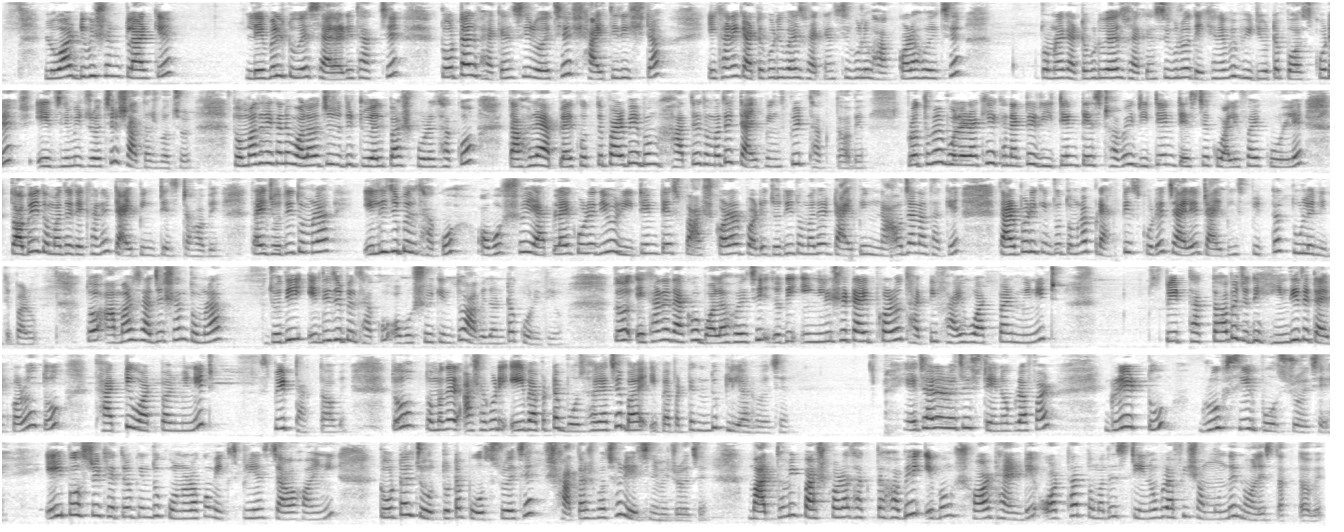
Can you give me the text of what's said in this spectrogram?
লোয়ার ডিভিশন ক্লার্কে লেভেল টু এর স্যালারি থাকছে। টোটাল ভ্যাকেন্সি রয়েছে সাঁত্রিশটা এখানে ক্যাটাগরি ওয়াইজ ভ্যাকেন্সিগুলো ভাগ করা হয়েছে। তোমরা ক্যাটাগরি ওয়াইজ ভ্যাকেন্সিগুলো দেখে নেবে ভিডিওটা পজ করে এজ লিমিট রয়েছে সাতাশ বছর। তোমাদের এখানে বলা হচ্ছে যদি টুয়েলভ পাস করে থাকো, তাহলে অ্যাপ্লাই করতে পারবে এবং হাতে তোমাদের টাইপিং স্পিড থাকতে হবে। প্রথমে বলে রাখি, এখানে একটা রিটেন টেস্ট হবে। রিটেন টেস্টে কোয়ালিফাই করলে তবেই তোমাদের এখানে টাইপিং টেস্টটা হবে। তাই যদি তোমরা এলিজিবল থাকো, অবশ্যই অ্যাপ্লাই করে দিও। রিটেন টেস্ট পাস করার পরে যদি তোমাদের টাইপিং নাও জানা থাকে, তারপরে কিন্তু তোমরা প্র্যাকটিস করে চাইলে টাইপিং স্পিডটা তুলে নিতে পারো। তো আমার সাজেশন তোমরা যদি এলিজিবল থাকো, অবশ্যই কিন্তু আবেদনটা করে দিও। তো এখানে দেখো বলা হয়েছে, যদি ইংলিশে টাইপ করো thirty five word per minute speed থাকতে হবে। যদি হিন্দিতে টাইপ করো, তো thirty word per minute speed থাকতে হবে। তো তোমাদের আশা করি এই ব্যাপারটা বোঝা গেছে বা এই ব্যাপারটা কিন্তু ক্লিয়ার হয়েছে। এছাড়া রয়েছে স্টেনোগ্রাফার গ্রেড টু গ্রুপ সির পোস্ট রয়েছে। এই পোস্টের ক্ষেত্রেও কিন্তু কোনো রকম এক্সপিরিয়েন্স চাওয়া হয়নি। টোটাল চোদ্দোটা পোস্ট রয়েছে, সাতাশ বছর এজ লিমিট রয়েছে। মাধ্যমিক পাশ করা থাকতে হবে এবং শর্ট হ্যান্ডে অর্থাৎ তোমাদের স্টেনোগ্রাফি সম্বন্ধে নলেজ থাকতে হবে।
